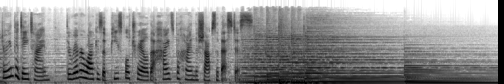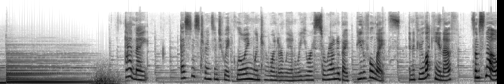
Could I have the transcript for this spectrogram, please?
During the daytime, the Riverwalk is a peaceful trail that hides behind the shops of Estes. Estes turns into a glowing winter wonderland where you are surrounded by beautiful lights, and if you're lucky enough, some snow.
